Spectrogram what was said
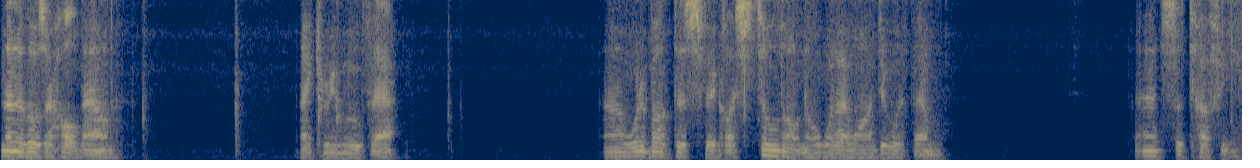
none of those are hull down. I can remove that. Uh, what about this vehicle? I still don't know what I want to do with them. That's a toughie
